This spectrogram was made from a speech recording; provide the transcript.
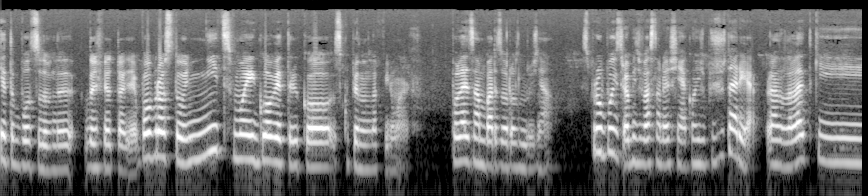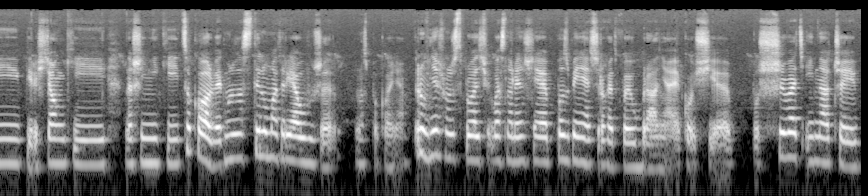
jakie to było cudowne doświadczenie. Po prostu nic w mojej głowie, tylko skupiono na filmach. Polecam, bardzo rozluźnia. Spróbuj zrobić własnoręcznie jakąś biżuterię. Bransoletki, pierścionki, naszyjniki, cokolwiek. Może z tylu materiałów, że no spokojnie. Również możesz spróbować własnoręcznie pozmieniać trochę Twoje ubrania, jakoś je poszywać inaczej,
